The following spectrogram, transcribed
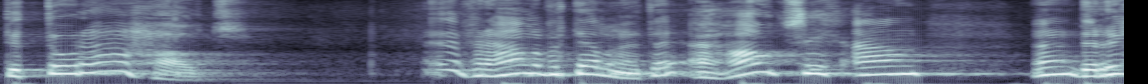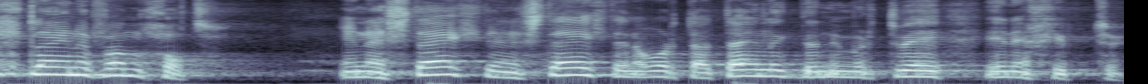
de Torah houdt. De verhalen vertellen het. Hè? Hij houdt zich aan de richtlijnen van God. En hij stijgt en hij stijgt en hij wordt uiteindelijk de nummer twee in Egypte.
